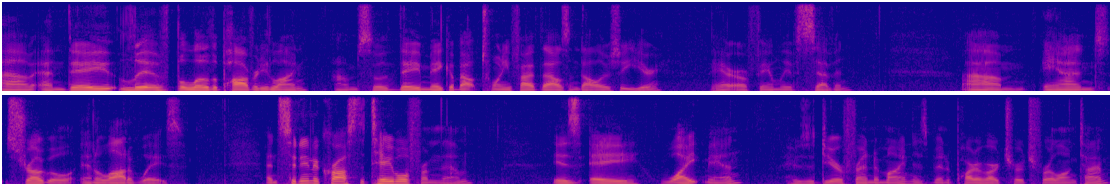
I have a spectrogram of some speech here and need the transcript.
um, and they live below the poverty line. Um, so they make about $25,000 a year. They are a family of seven um, and struggle in a lot of ways. And sitting across the table from them is a white man who's a dear friend of mine, has been a part of our church for a long time.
